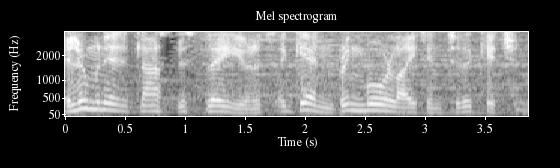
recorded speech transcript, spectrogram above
Illuminated glass display units again bring more light into the kitchen.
